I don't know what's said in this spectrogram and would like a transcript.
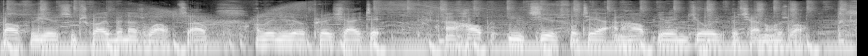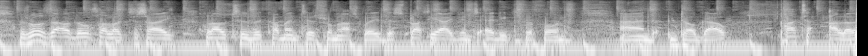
both of you subscribing as well. So I really do appreciate it. I hope it's useful to you and I hope you enjoy the channel as well. As well as that, I'd also like to say hello to the commenters from last week, the Splatty Agents Edits for Fun and Doggo, Pat Allen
